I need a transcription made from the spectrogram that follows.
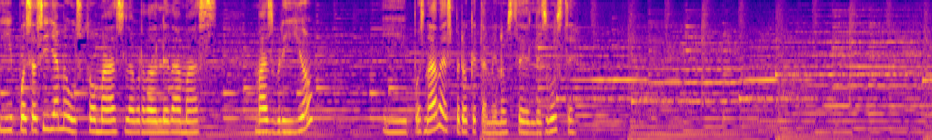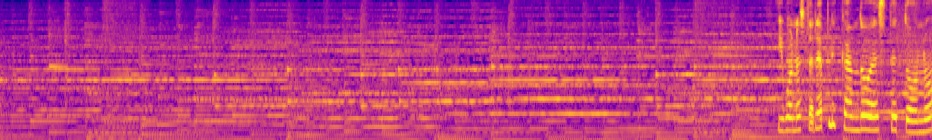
y pues así ya me gustó más, la verdad le da más, más brillo y pues nada, espero que también a ustedes les guste. Y bueno, estaré aplicando este tono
